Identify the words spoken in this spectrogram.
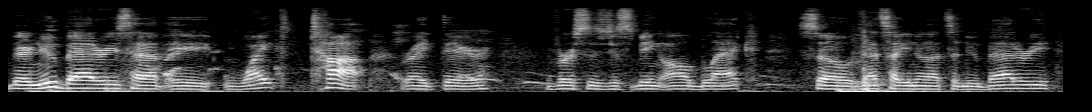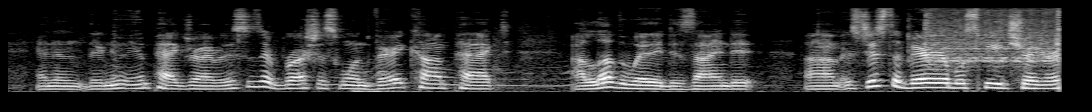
Their new batteries have a white top right there versus just being all black. So that's how you know that's a new battery. And then their new impact driver. This is their brushless one, very compact. I love the way they designed it. Um, it's just a variable speed trigger.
